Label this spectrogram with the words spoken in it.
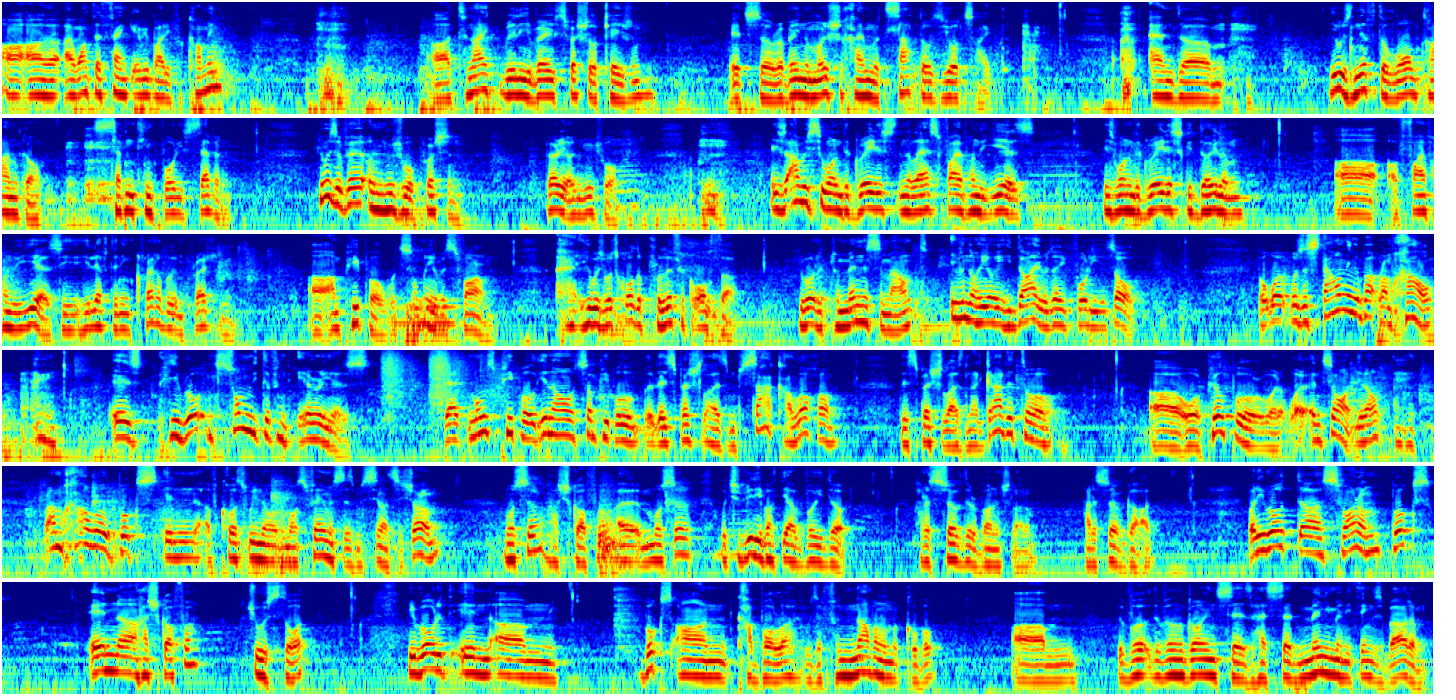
Uh, uh, I want to thank everybody for coming. uh, tonight, really a very special occasion. It's uh, Rabbeinu Moshe Chaim Luzzatto's Yortzeit. and um, he was nifted a long time ago, 1747. He was a very unusual person, very unusual. He's obviously one of the greatest in the last 500 years. He's one of the greatest Gedolim of 500 years. He, he left an incredible impression uh, on people with so many of his farm. he was what's called a prolific author. He wrote a tremendous amount, even though he, he died, he was only 40 years old. But what was astounding about Ramchal is he wrote in so many different areas that most people, you know, some people, they specialize in psak, halacha, they specialize in agadito, uh, or pilpul, or what, what, and so on, you know. Ramchal wrote books in, of course, we know the most famous is Mesilas Yesharim, Musar, Hashkafa, uh, Musar, which is really about the Avodah, how to serve the Rabban Shalom, how to serve God. But he wrote uh, Sfarim books in uh, Hashkafa, Jewish thought. He wrote it in um, books on Kabbalah. He was a phenomenal Makubal. Um, the, the Vilna says, has said many, many things about him.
